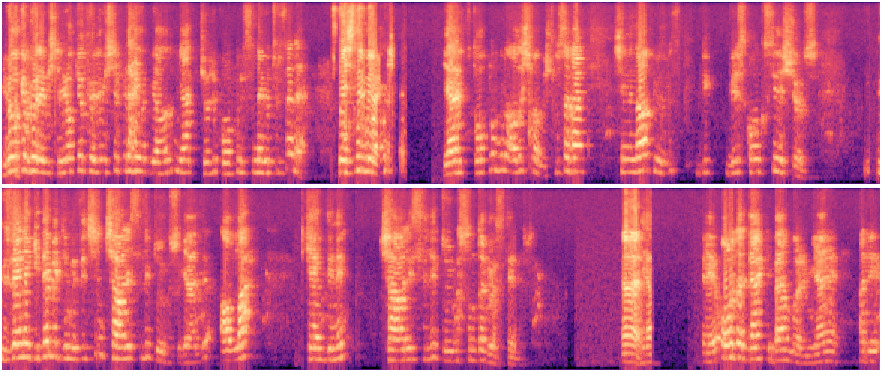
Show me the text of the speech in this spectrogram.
yok yok öyle bir şey, yok yok öyle bir şey falan yapıyor anladın Ya çocuk korkun üstüne götürsene. Seçtirmiyor. Yani toplum buna alışmamış. Bu sefer şimdi ne yapıyoruz biz? Bir virüs korkusu yaşıyoruz. Üzerine gidemediğimiz için çaresizlik duygusu geldi. Allah kendini çaresizlik duygusunda gösterir. Evet. Yani, e, orada der ki ben varım. Yani hadi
